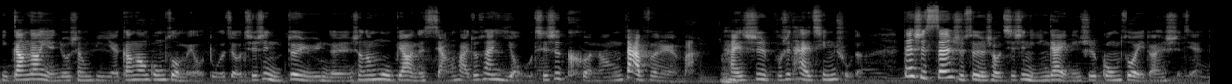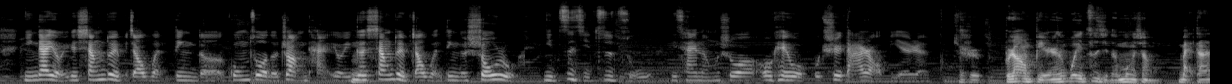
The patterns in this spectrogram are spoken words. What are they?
你刚刚研究生毕业，刚刚工作没有多久。其实你对于你的人生的目标、你的想法，就算有，其实可能大部分人吧，还是不是太清楚的。但是三十岁的时候，其实你应该已经是工作一段时间，你应该有一个相对比较稳定的工作的状态，有一个相对比较稳定的收入，你自给自足，你才能说 OK，我不去打扰别人，就是不让别人为自己的梦想买单。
